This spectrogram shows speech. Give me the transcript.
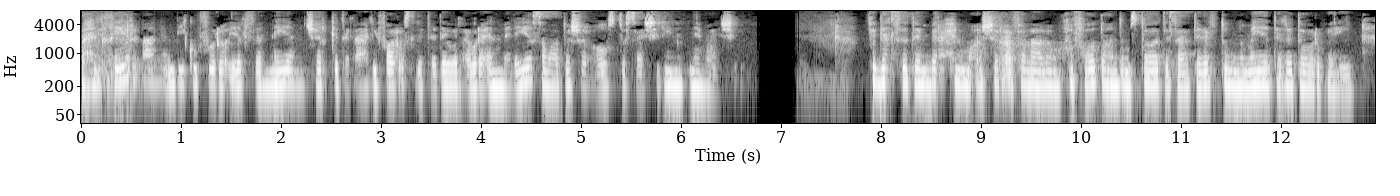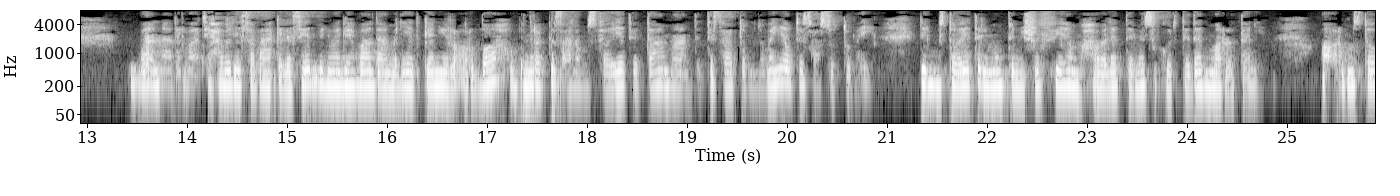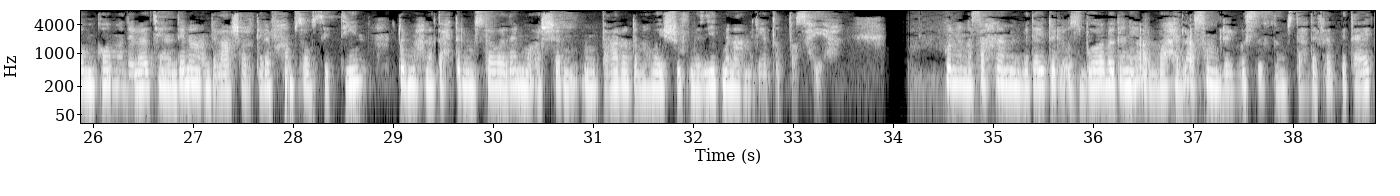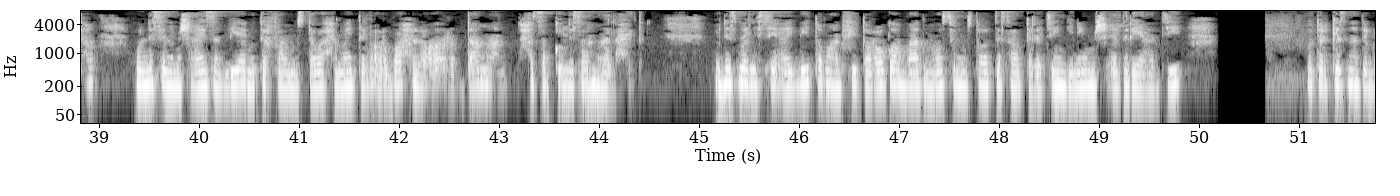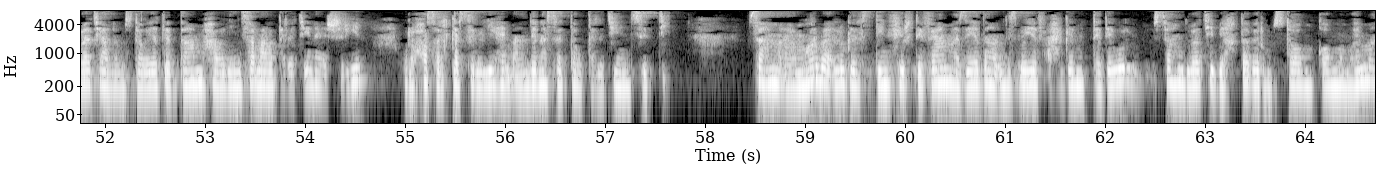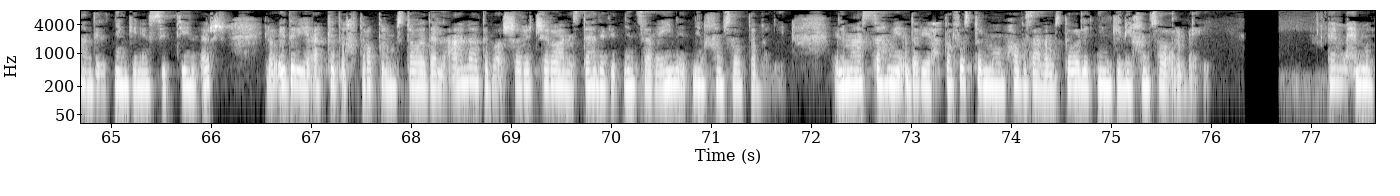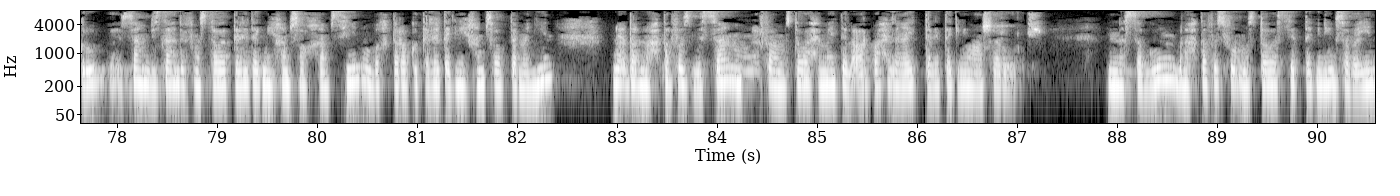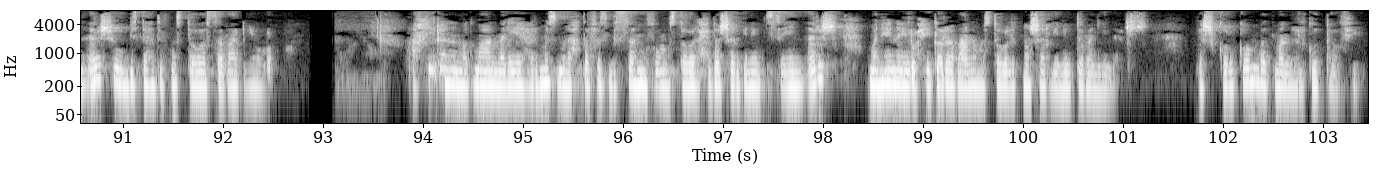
صباح الخير. أهلا بيكم في الرؤية الفنية من شركة الأهلي فارس لتداول الأوراق المالية 17 أغسطس 2022 في جلسة امبارح المؤشر قفل على انخفاض عند مستوى 9843 بقالنا دلوقتي حوالي سبع جلسات بنواجه بعض عمليات جني الأرباح وبنركز على مستويات الدعم عند 9800 و 9600 دي المستويات اللي ممكن نشوف فيها محاولات تماسك وارتداد مرة تانية. أقرب مستوى مقاومة دلوقتي عندنا عند العشرة آلاف خمسة وستين. طول ما إحنا تحت المستوى ده المؤشر متعرض إن هو يشوف مزيد من عمليات التصحيح. كنا نصحنا من بداية الأسبوع بجني أرباح الأسهم اللي وصلت للمستهدفات بتاعتها والناس اللي مش عايزة تبيع بترفع مستوى حماية الأرباح لأقرب دعم حسب كل سهم على حدة بالنسبة للسي اي بي طبعا في تراجع بعد ما وصل مستوى تسعة وتلاتين جنيه ومش قادر يعديه. وتركيزنا دلوقتي على مستويات الدعم حوالين سبعة وتلاتين عشرين. ولو حصل كسر ليه هيبقى عندنا ستة وتلاتين ستين سهم إعمار بقاله جلستين في ارتفاع مع زيادة نسبية في أحجام التداول. السهم دلوقتي بيختبر مستوى مقاومة مهم عند الاتنين جنيه وستين قرش. لو قدر يأكد اختراق المستوى ده الأعلى هتبقى إشارة شراء هنستهدف اتنين سبعين اتنين خمسة وتمانين. اللي مع السهم يقدر يحتفظ طول ما هو محافظ على مستوى الاتنين جنيه خمسة وأربعين. MM Group السهم بيستهدف مستوى التلاتة جنيه خمسة وخمسين وباختراقه تلاتة جنيه خمسة وتمانين. نقدر نحتفظ بالسهم ونرفع مستوى حماية الأرباح لغاية تلاتة جنيه وعشرة قروش. النساجون بنحتفظ فوق مستوى الستة جنيه وسبعين قرش وبيستهدف مستوى السبعة جنيه وربع. أخيرا المجموعة المالية هرمس بنحتفظ بالسهم فوق مستوى الحداشر جنيه وتسعين قرش ومن هنا يروح يجرب على مستوى الاتناشر جنيه وتمانين قرش. بشكركم بتمنى لكم التوفيق.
